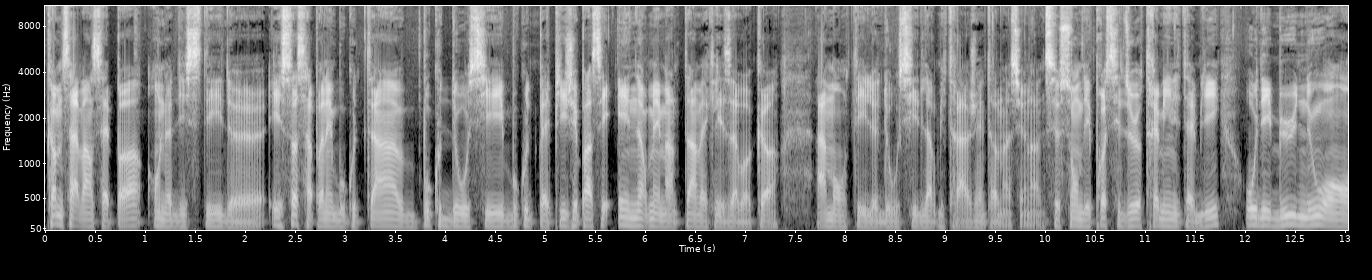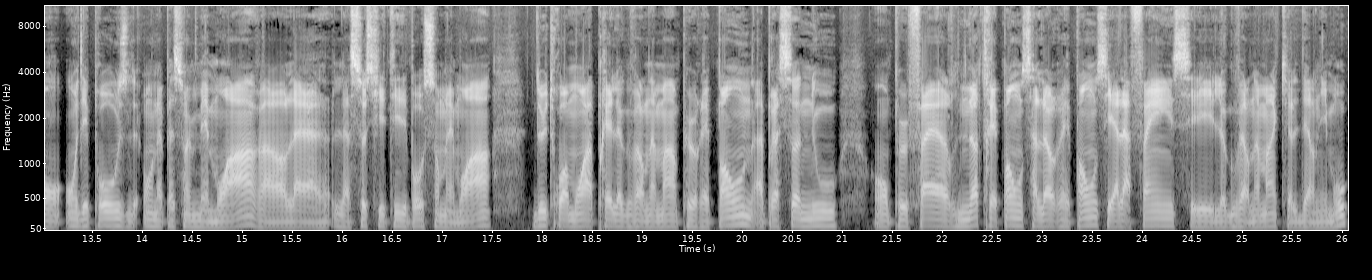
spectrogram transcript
comme ça avançait pas, on a décidé de... Et ça, ça prenait beaucoup de temps, beaucoup de dossiers, beaucoup de papiers. J'ai passé énormément de temps avec les avocats à monter le dossier de l'arbitrage international. Ce sont des procédures très bien établies. Au début, nous, on, dépose, on appelle ça un mémoire. Alors, la société dépose son mémoire. Deux, trois mois après, le gouvernement peut répondre. Après ça, nous, on peut faire notre réponse à leur réponse et à la fin, c'est le gouvernement qui a le dernier mot.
